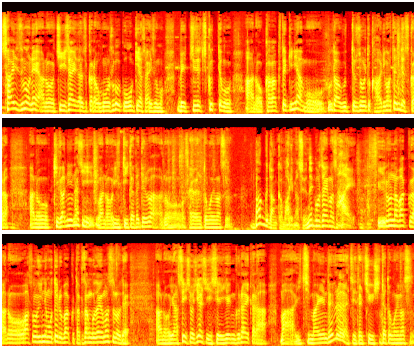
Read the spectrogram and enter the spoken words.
サイズもね、あの小さいサイズからものすごく大きなサイズも別注で作っても、あの価格的にはもう、普段売ってる草履と変わりませんですから、あの気兼ねなしにあの言っていただければあの幸いだと思います。バッグなんかもありますよね。ございます。はい。いろんなバッグ、あの、和装品で持てるバッグたくさんございますので、あの、安い消費者1000円ぐらいから、まあ、1万円台ぐらいが絶対中心だと思います。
